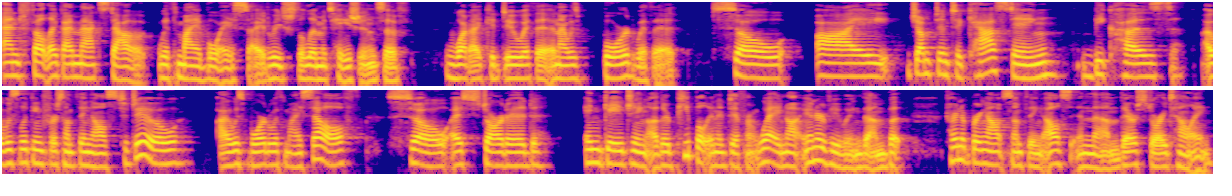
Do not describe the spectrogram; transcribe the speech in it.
and felt like I maxed out with my voice. I had reached the limitations of what I could do with it and I was bored with it. So I jumped into casting because I was looking for something else to do. I was bored with myself. So I started engaging other people in a different way, not interviewing them, but trying to bring out something else in them, their storytelling.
